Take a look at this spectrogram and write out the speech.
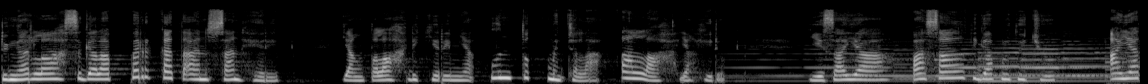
Dengarlah segala perkataan Sanherib yang telah dikirimnya untuk mencela Allah yang hidup Yesaya pasal 37 ayat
